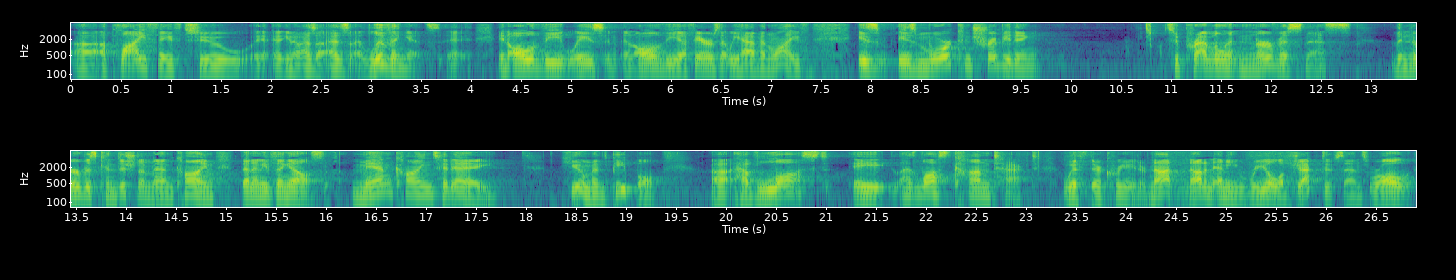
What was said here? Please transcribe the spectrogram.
uh, apply faith to you know as a, as a living it in all of the ways in, in all of the affairs that we have in life is is more contributing to prevalent nervousness the nervous condition of mankind than anything else. Mankind today humans people uh, have lost a has lost contact with their creator. Not, not in any real objective sense. We're all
